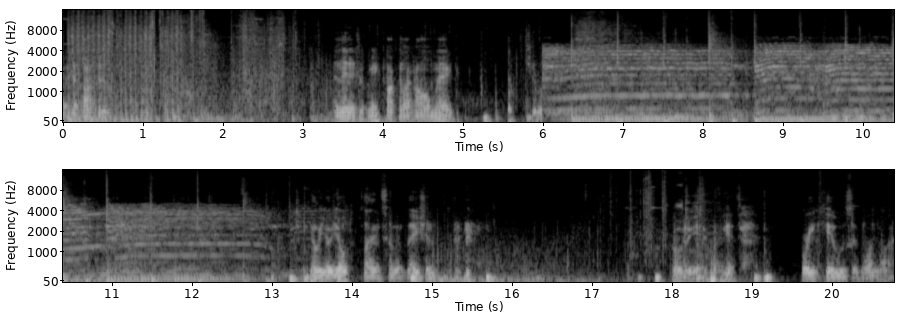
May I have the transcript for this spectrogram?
I I could've- And then it took me fucking like a whole mag. Yo yo yo, playing some invasion. We're gonna get we're gonna get three kills in one life.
